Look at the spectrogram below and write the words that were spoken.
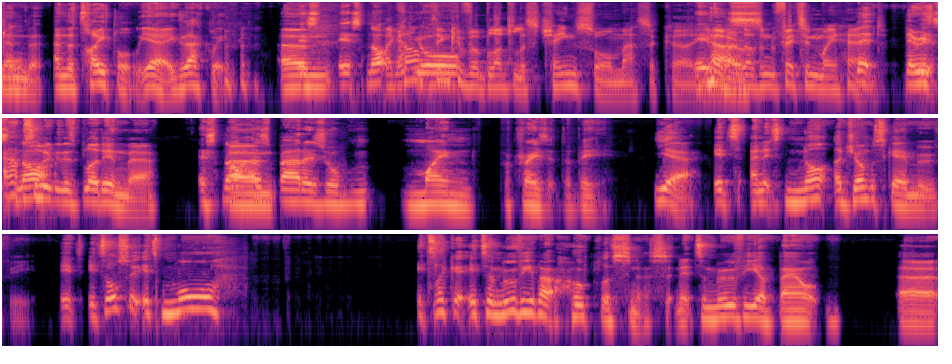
title. and the, and the title. Yeah, exactly. it's, Um, it's not I can't you're- think of a bloodless chainsaw massacre. It You know, is. It doesn't fit in my there, head. there is It's not- absolutely there's blood in there. it's not as um, bad as your mind portrays it to be. Yeah, it's and it's not a jump scare movie. It's it's also it's more. It's like a, it's a movie about hopelessness, and it's a movie about uh,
